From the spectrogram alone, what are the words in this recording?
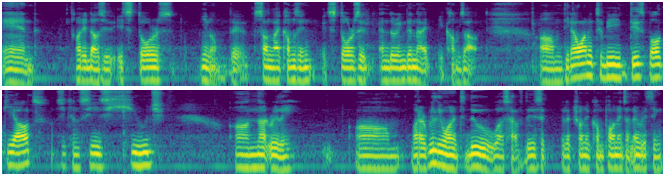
And what it does is it stores you know the sunlight comes in it stores it and during the night it comes out. Um, did I want it to be this bulky out? As you can see it's huge. Uh, not really. Um, what I really wanted to do was have these electronic components and everything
